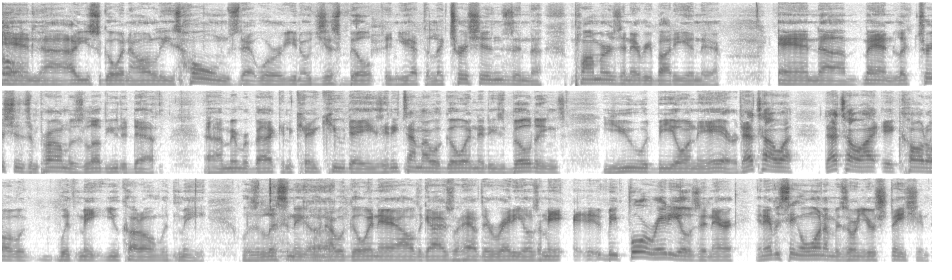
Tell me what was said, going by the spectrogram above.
Oh, And uh, I used to go into all these homes that were, you know, just built, and you got the electricians and the plumbers and everybody in there. And um, man, electricians and plumbers love you to death. And I remember back in the KQ days, anytime I would go into these buildings, you would be on the air. That's how I. That's how I it caught on with, with me. You caught on with me. Was listening when I would go in there. All the guys would have their radios. I mean, it'd be four radios in there, and every single one of them is on your station.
